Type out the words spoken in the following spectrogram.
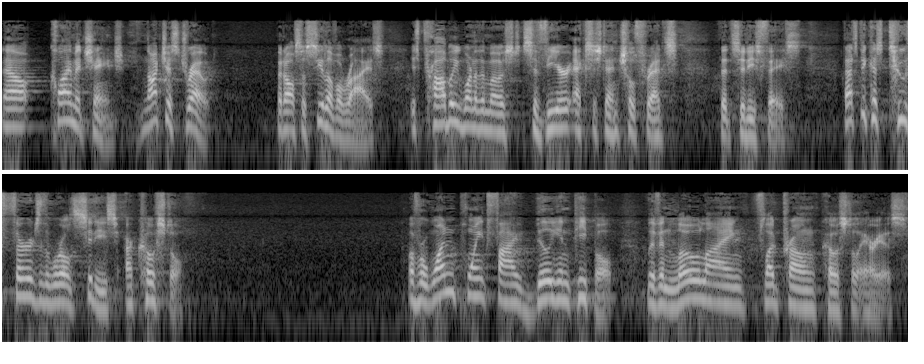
Now, climate change, not just drought, but also sea level rise, is probably one of the most severe existential threats that cities face. That's because two thirds of the world's cities are coastal. Over 1.5 billion people live in low lying, flood prone coastal areas.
